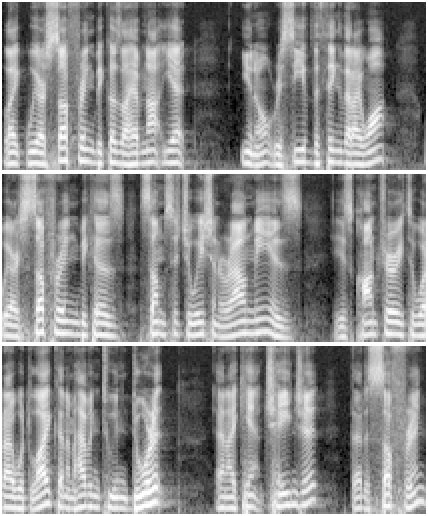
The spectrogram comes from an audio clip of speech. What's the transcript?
Like we are suffering because i have not yet you know received the thing that i want. We are suffering because some situation around me is is contrary to what i would like and i'm having to endure it and i can't change it. That is suffering.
